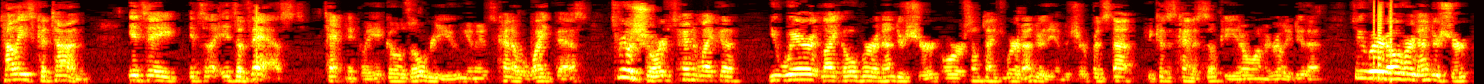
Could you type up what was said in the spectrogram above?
talis katan. It's a it's a it's a vest. Technically, it goes over you. You know, it's kind of a white vest. It's real short. It's kind of like a you wear it like over an undershirt, or sometimes wear it under the undershirt, but it's not because it's kind of silky. You don't want to really do that. So you wear it over an undershirt,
